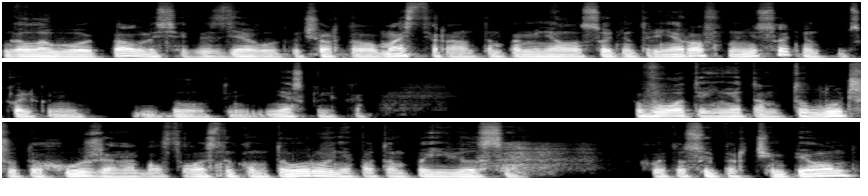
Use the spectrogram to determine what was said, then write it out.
головой уперлась, я сделал эту чертову мастера, она там поменяла сотню тренеров, ну не сотню, там сколько не было, несколько. Вот, и у нее там то лучше, то хуже, она болталась на каком-то уровне, потом появился какой-то супер чемпион,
